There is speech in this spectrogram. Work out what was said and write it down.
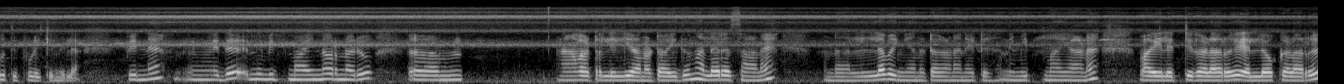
കുത്തിപ്പൊളിക്കുന്നില്ല. പിന്നെ ഇത് നിമിത് മായി എന്ന് പറഞ്ഞൊരു വാട്ടർ ലില്ലിയാണ് കേട്ടോ ഇത് നല്ല രസമാണ് നല്ല ഭംഗിയാണ് കേട്ടോ കാണാനായിട്ട്. നിമിത്മായാണ്. Violet colour yellow colour.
